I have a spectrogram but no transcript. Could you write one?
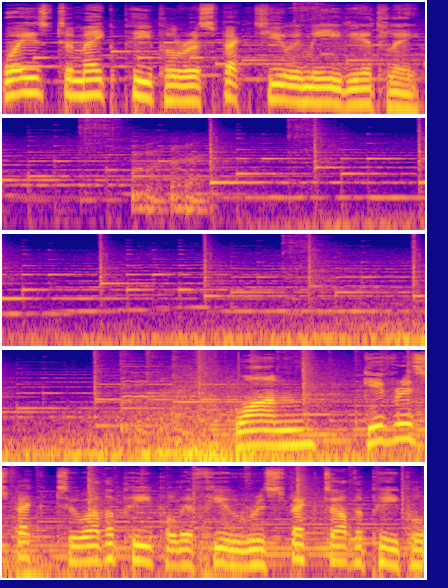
ways to make people respect you immediately. One, give respect to other people if you respect other people.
